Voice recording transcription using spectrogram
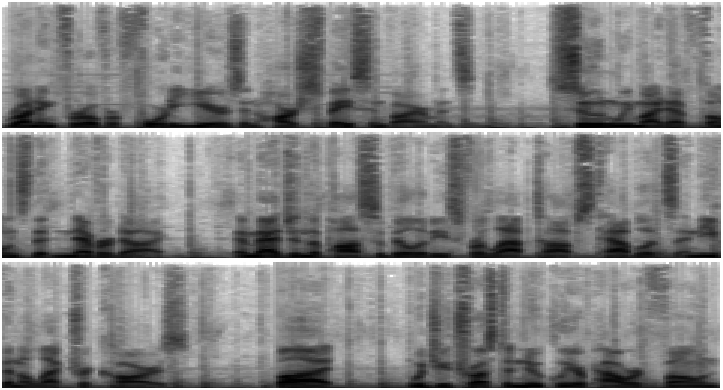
running for over 40 years in harsh space environments. Soon we might have phones that never die. Imagine the possibilities for laptops, tablets, and even electric cars. But, would you trust a nuclear-powered phone?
